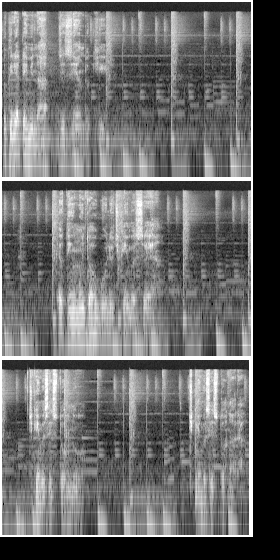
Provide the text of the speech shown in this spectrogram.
Eu queria terminar dizendo que eu tenho muito orgulho de quem você é, de quem você se tornou, de quem você se tornará.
